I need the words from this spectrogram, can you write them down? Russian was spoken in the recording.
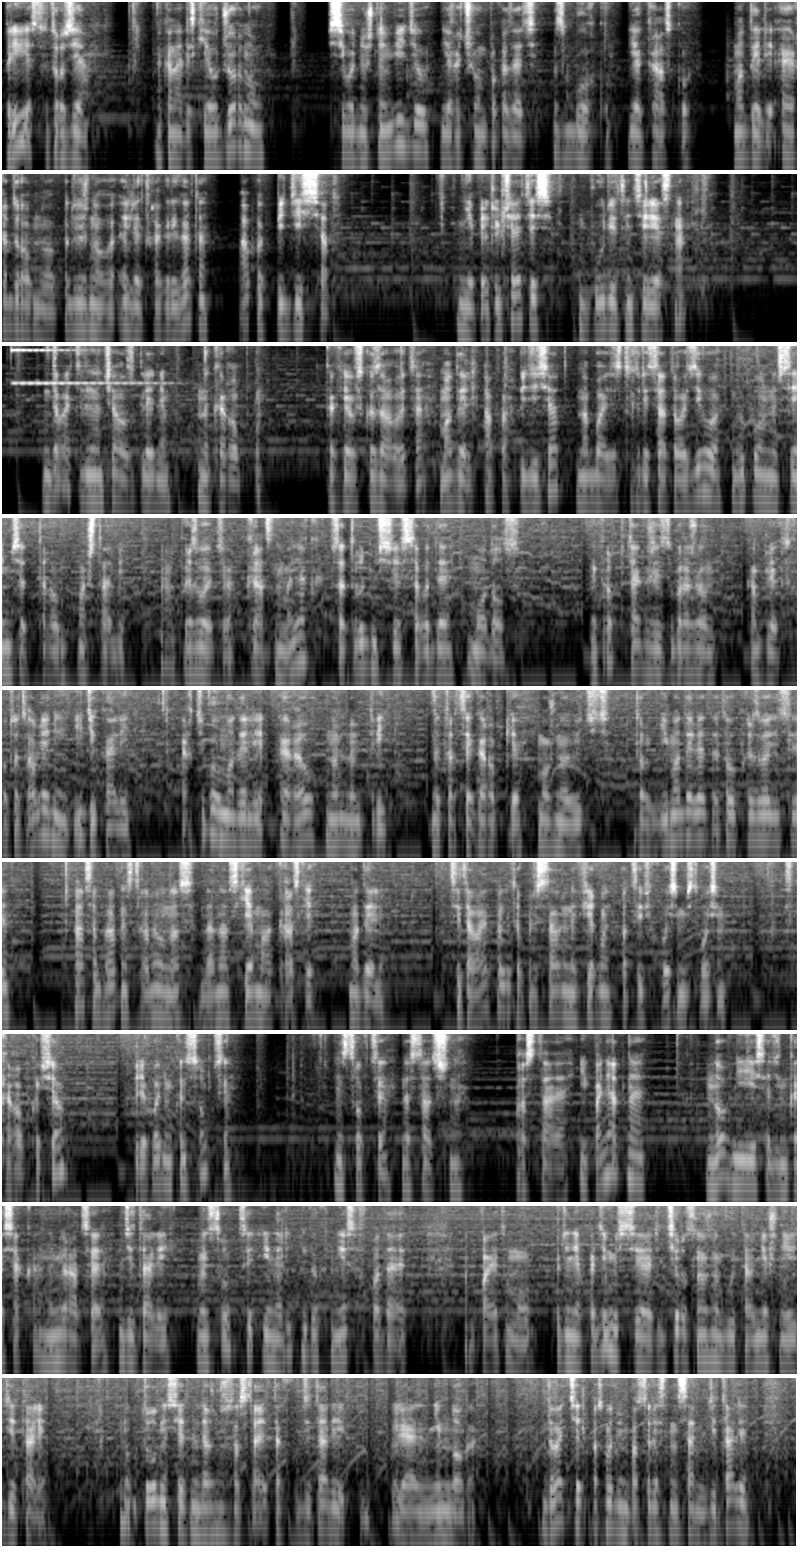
Приветствую, друзья! На канале Scale Journal. В сегодняшнем видео я хочу вам показать сборку и окраску модели аэродромного подвижного электроагрегата APA-50. Не переключайтесь, будет интересно. Давайте для начала взглянем на коробку. Как я уже сказал, это модель APA-50 на базе 130 ЗИЛа, выполнена в 72 масштабе. А, производится красный маяк в сотрудничестве с АВД Models. Коробке также изображен комплект фотоотравлений и декалей. Артикул модели RL003. На торце коробки можно увидеть другие модели от этого производителя, а с обратной стороны у нас дана схема окраски модели. Цветовая палитра представлена фирмой Pacific 88. С коробкой все. Переходим к инструкции. Инструкция достаточно простая и понятная, но в ней есть один косяк. Нумерация деталей в инструкции и на литниках не совпадает. Поэтому при необходимости ориентироваться нужно будет на внешние детали. Но трудности это не должно составить, так как деталей реально немного. Давайте теперь посмотрим непосредственно сами детали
